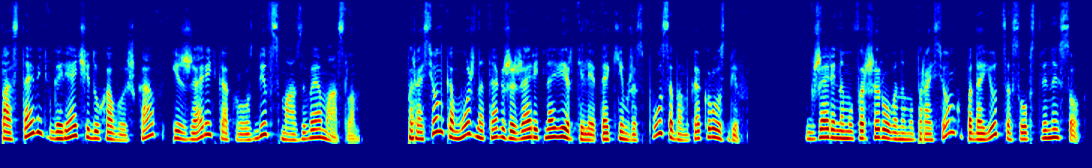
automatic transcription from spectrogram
поставить в горячий духовой шкаф и жарить как ростбиф, смазывая маслом. Поросенка можно также жарить на вертеле таким же способом, как ростбиф. К жареному фаршированному поросенку подается собственный сок.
